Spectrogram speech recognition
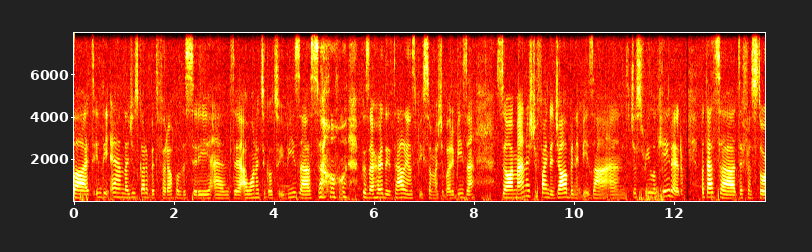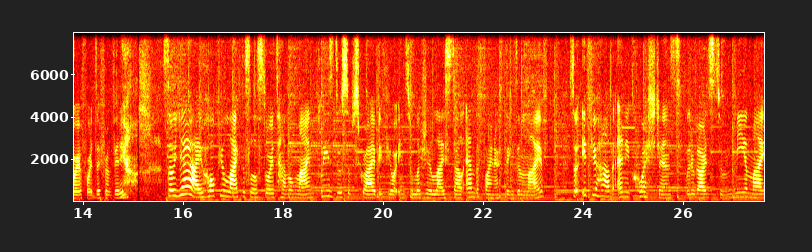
but in the end I just got a bit fed up of the city and uh, I wanted to go to Ibiza so because I heard the Italians speak so much about Ibiza so I managed to find a job in Ibiza and just relocated but that's a different story for a different video So yeah, I hope you like this little story time of mine. Please do subscribe if you're into luxury lifestyle and the finer things in life. So if you have any questions with regards to me and my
